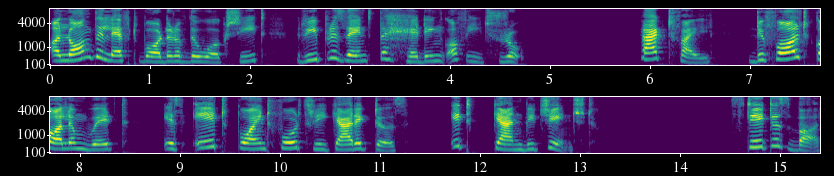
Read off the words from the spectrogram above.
along the left border of the worksheet represent the heading of each row. Fact file. Default column width is 8.43 characters. It can be changed. Status bar.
